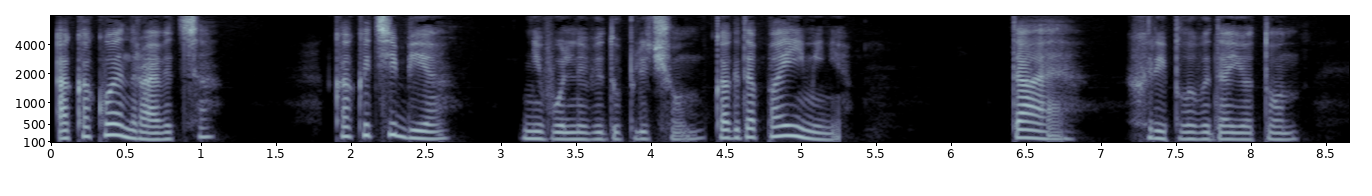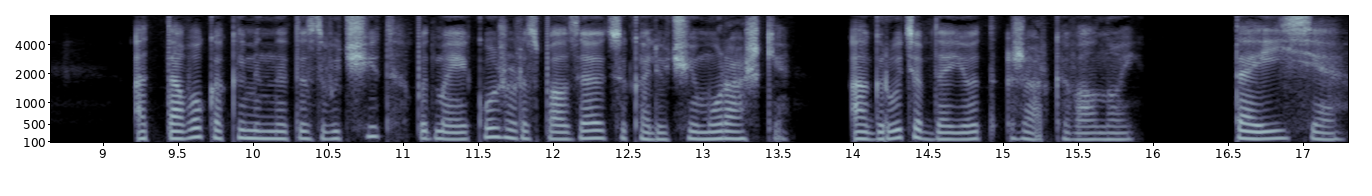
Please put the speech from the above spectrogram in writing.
А какое нравится? Как и тебе, невольно веду плечом, когда по имени. «Тая», — хрипло выдает он. От того, как именно это звучит, под моей кожей расползаются колючие мурашки, а грудь обдает жаркой волной. «Таисия»,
